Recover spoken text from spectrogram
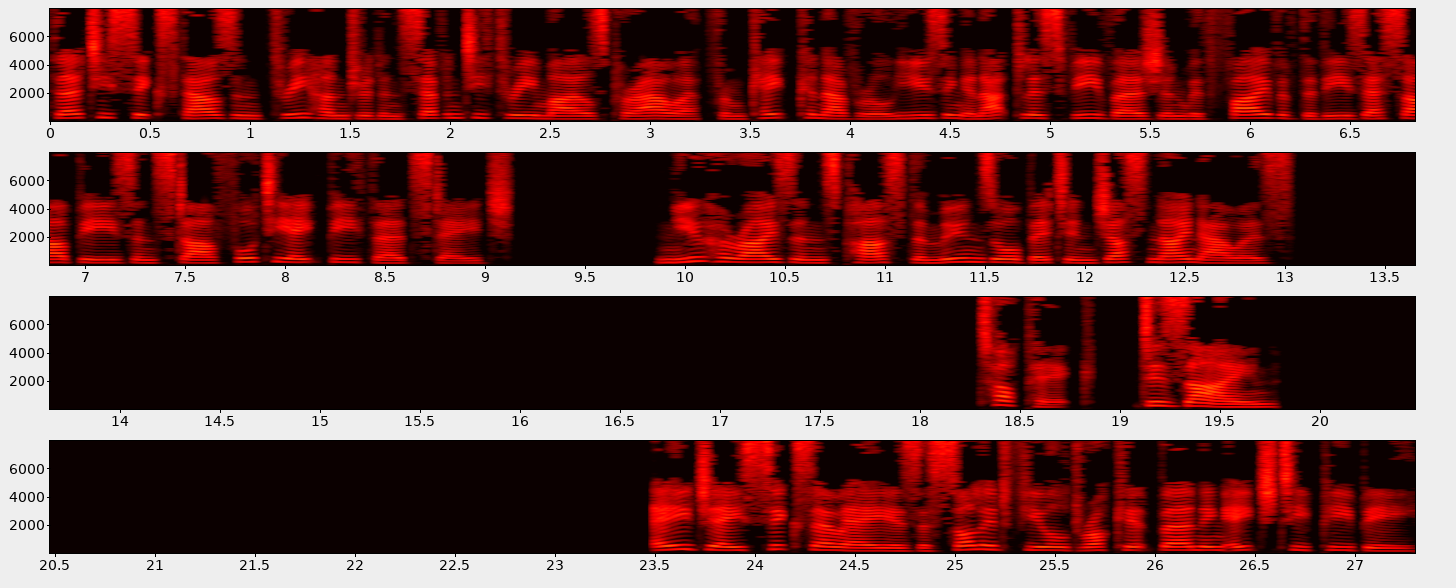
36,373 miles per hour from Cape Canaveral using an Atlas V version with 5 of the these SRBs and Star 48B third stage. New Horizons passed the Moon's orbit in just nine hours. Topic. Design AJ-60A is a solid-fueled rocket-burning HTPB.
